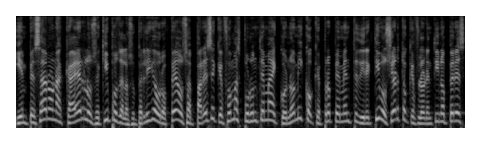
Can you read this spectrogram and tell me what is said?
y empezaron a caer los equipos de la Superliga Europea. O sea, parece que fue más por un tema económico que propiamente directivo. Cierto que Florentino Pérez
